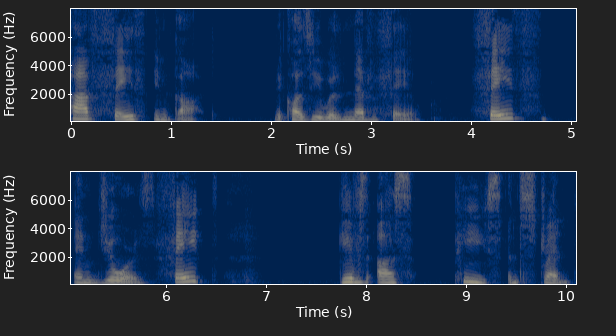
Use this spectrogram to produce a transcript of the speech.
have faith in God because He will never fail. Faith endures. Faith gives us peace and strength.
